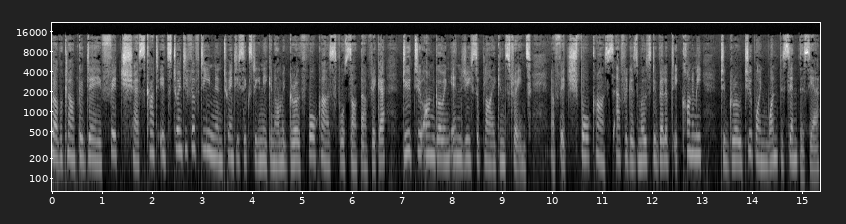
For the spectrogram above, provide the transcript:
12 o'clock, good day. Fitch has cut its 2015 and 2016 economic growth forecast for South Africa due to ongoing energy supply constraints. Now, Fitch forecasts Africa's most developed economy to grow 2.1% this year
